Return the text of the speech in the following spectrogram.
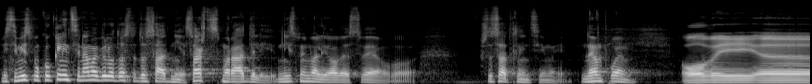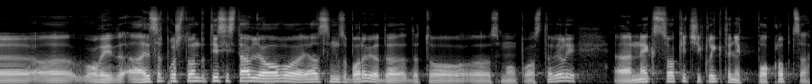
Mislim, mi smo ko klinci, nama je bilo dosta dosadnije. Svašta smo radili, nismo imali ove sve ovo, što sad klinci imaju. Nemam pojma. Ovaj, e, ovaj, ajde sad, pošto onda ti si stavljao ovo, ja sam zaboravio da, da to e, smo postavili, e, Next Sokić i kliktanje poklopca.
